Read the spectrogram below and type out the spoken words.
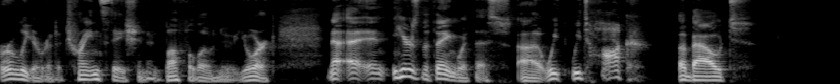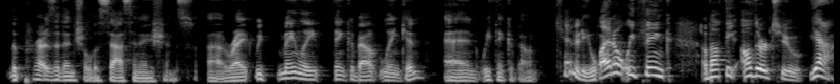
earlier at a train station in Buffalo, New York. Now, and here's the thing with this uh, we, we talk about the presidential assassinations, uh, right? We mainly think about Lincoln and we think about Kennedy. Why don't we think about the other two? Yeah,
